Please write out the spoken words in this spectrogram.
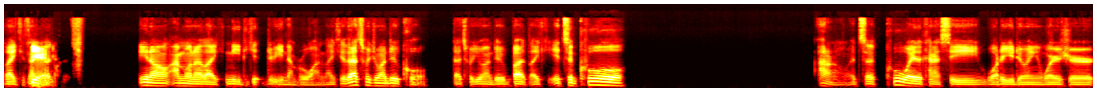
Like it's not yeah, like, you know, I'm gonna like need to get to be number one. Like if that's what you want to do, cool. That's what you want to do. But like it's a cool I don't know. It's a cool way to kind of see what are you doing and where's your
